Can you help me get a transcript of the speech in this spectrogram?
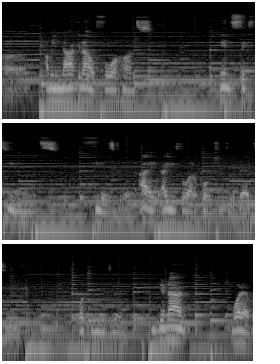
uh, I mean, knocking out four hunts in 16 minutes feels good. I I used a lot of potions with that team. What can you do? You're not. Whatever.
